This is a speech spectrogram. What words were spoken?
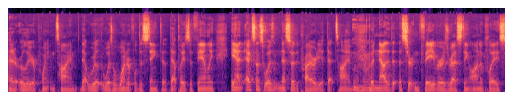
at an earlier point in time that really was a wonderful distinctive that place of family. And excellence wasn't necessarily the priority at that time mm-hmm. but now that a certain favor is resting on a place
